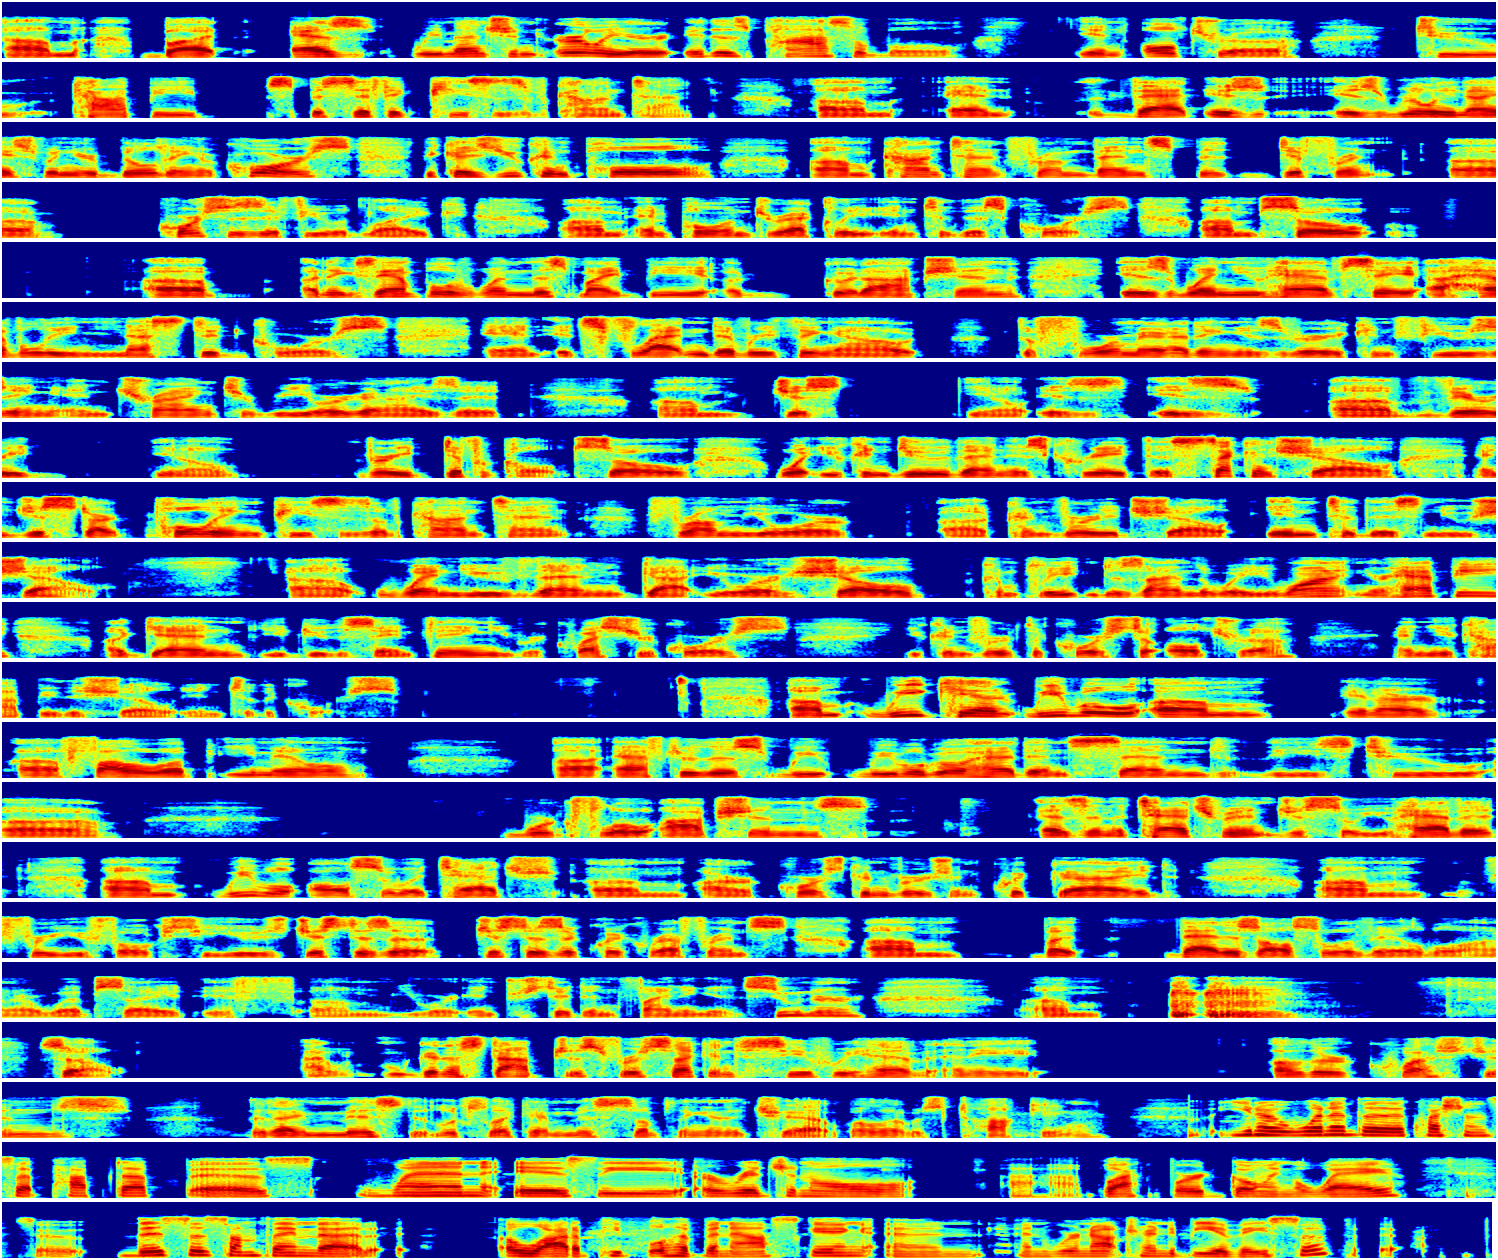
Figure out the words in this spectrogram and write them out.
um, but as we mentioned earlier it is possible in ultra to copy specific pieces of content. Um, and that is is really nice when you're building a course because you can pull um, content from then different uh, courses if you would like um, and pull them directly into this course. Um, so uh, an example of when this might be a good option is when you have say a heavily nested course and it's flattened everything out the formatting is very confusing and trying to reorganize it um, just you know is is uh, very you know very difficult. So what you can do then is create this second shell and just start pulling pieces of content from your uh, converted shell into this new shell. Uh, when you've then got your shell complete and designed the way you want it and you're happy, again, you do the same thing. You request your course, you convert the course to Ultra, and you copy the shell into the course. Um, we can, we will, um, in our uh, follow-up email uh, after this, we, we will go ahead and send these two uh, workflow options as an attachment, just so you have it. Um, we will also attach um, our course conversion quick guide um, for you folks to use just as a just as a quick reference. Um, but that is also available on our website if um, you are interested in finding it sooner. Um, so I'm going to stop just for a second to see if we have any other questions that I missed. It looks like I missed something in the chat while I was talking. You know, one of the questions that popped up is when is the original uh, Blackboard going away? So this is something that a lot of people have been asking, and, and we're not trying to be evasive.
